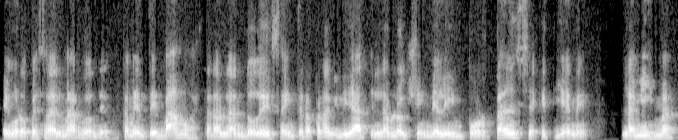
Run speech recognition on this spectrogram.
en Oropesa del Mar, donde justamente vamos a estar hablando de esa interoperabilidad en la blockchain, de la importancia que tiene la misma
